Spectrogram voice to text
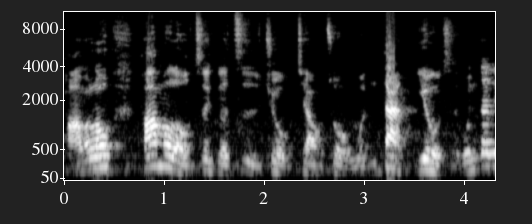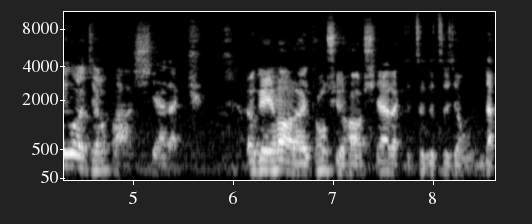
Pomelo，Pomelo 这个字就叫做文旦柚子，文旦另外讲法 shaddock。OK 哈，来同学哈，shaddock 这个字叫文旦。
